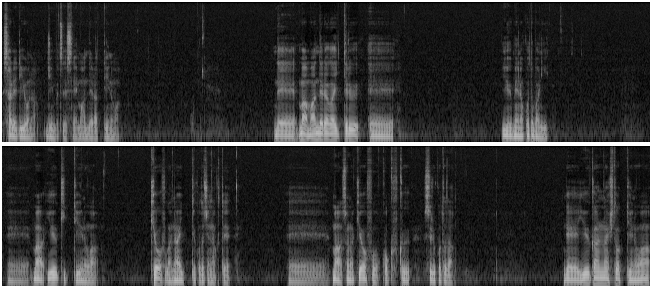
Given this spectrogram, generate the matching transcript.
されるような人物ですねマンデラっていうのは。でまあマンデラが言ってる、えー、有名な言葉に、えー、まあ勇気っていうのは恐怖がないってことじゃなくて、えー、まあその恐怖を克服することだで勇敢な人っていうのは、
